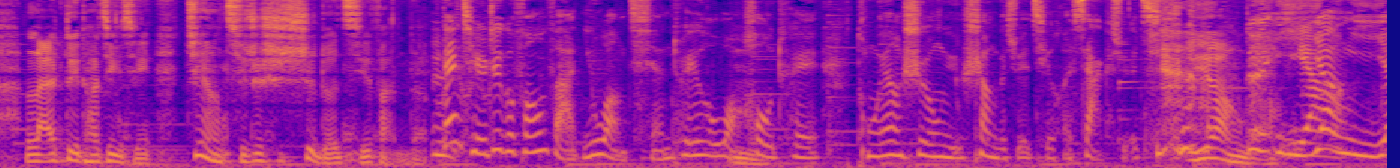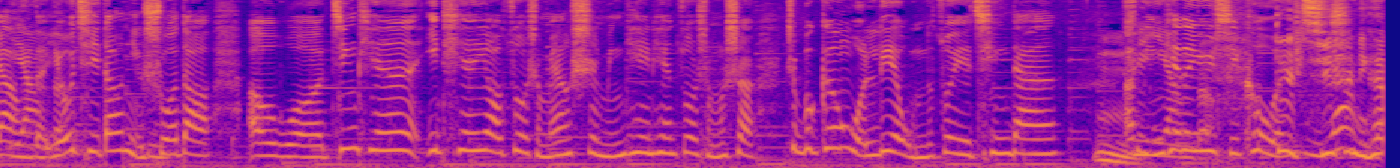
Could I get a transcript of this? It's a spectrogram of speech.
来对他进行，这样其实是适得其反的。但其实这个方法你往前推和往后推，同样适用于上个学期和下个学期。一样的，对，一样一样的。样的尤其当你说到，呃，我今天一天要做什么样事，明天一天做什么事儿，这不跟我列我们的作业清单，嗯，明天的预习课文对，是一样其实你看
